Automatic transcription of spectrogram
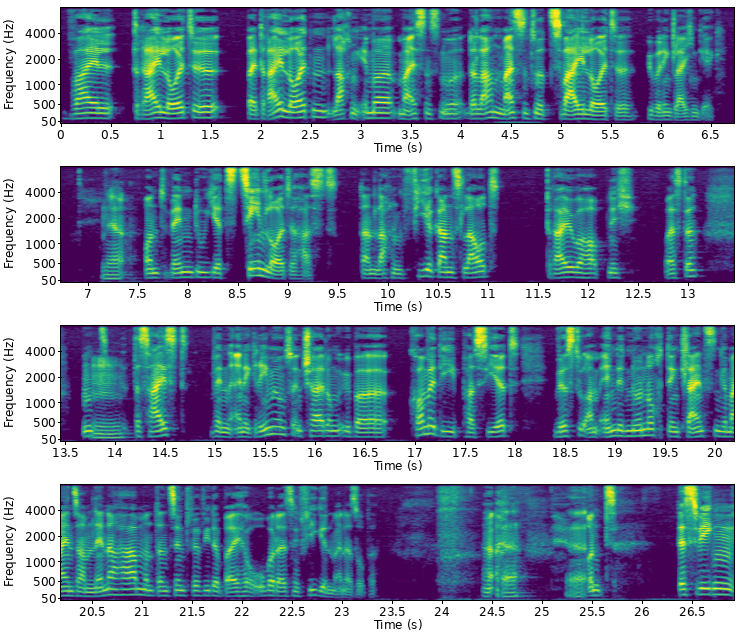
weil drei Leute bei drei Leuten lachen immer meistens nur, da lachen meistens nur zwei Leute über den gleichen Gag. Ja. Und wenn du jetzt zehn Leute hast, dann lachen vier ganz laut, drei überhaupt nicht, weißt du? Und Mhm. das heißt, wenn eine Gremiumsentscheidung über Comedy passiert, wirst du am Ende nur noch den kleinsten gemeinsamen Nenner haben und dann sind wir wieder bei Herr Ober, da ist eine Fliege in meiner Suppe. Ja. ja. Und deswegen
